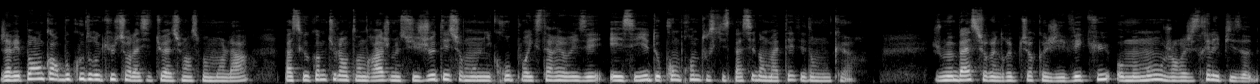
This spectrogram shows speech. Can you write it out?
J'avais pas encore beaucoup de recul sur la situation à ce moment-là, parce que comme tu l'entendras, je me suis jetée sur mon micro pour extérioriser et essayer de comprendre tout ce qui se passait dans ma tête et dans mon cœur je me base sur une rupture que j'ai vécue au moment où j'enregistrais l'épisode,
